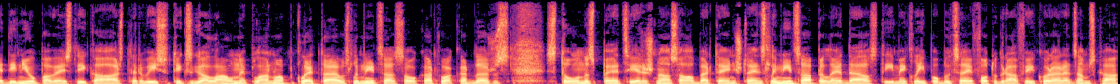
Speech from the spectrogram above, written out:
Edinju pavēstīja, ka ārsti ar visu tiks galā un neplāno apmeklēt tēvu slimnīcā. Savukārt vakar dažas stundas pēc ierašanās Alberta Einsteina slimnīcā Pelē dēls tīmeklī publicēja fotografiju, kurā redzams, kā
